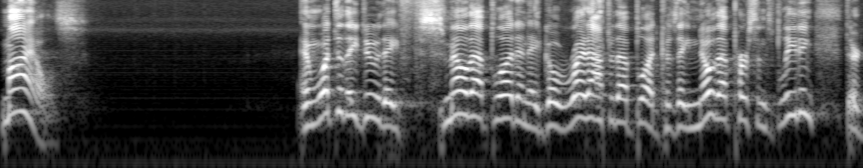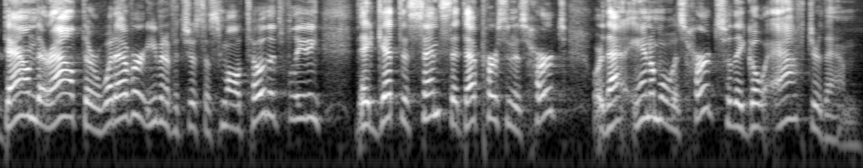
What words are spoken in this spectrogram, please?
Miles. And what do they do? They smell that blood and they go right after that blood because they know that person's bleeding. They're down, they're out, they're whatever, even if it's just a small toe that's bleeding. They get the sense that that person is hurt or that animal is hurt, so they go after them.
